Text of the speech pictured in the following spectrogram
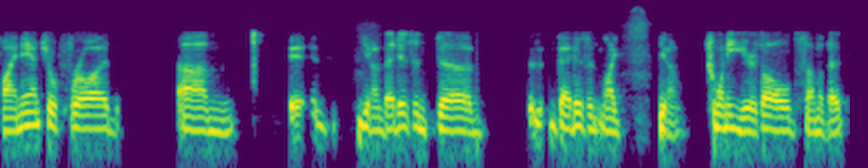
financial fraud um, it, you know, that isn't uh, that isn't like you know 20 years old. Some of it.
